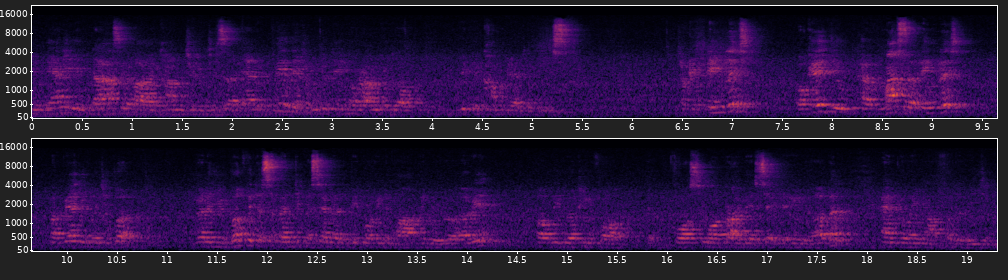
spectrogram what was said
in any industrialized country to serve any business community around the globe with the competitiveness. Talking English, Okay, you have mastered English, but where are you going to work? Whether you work with the 70% of the people in the, in the rural area, or be working for, the for small private sector in the urban, and going out for the region.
